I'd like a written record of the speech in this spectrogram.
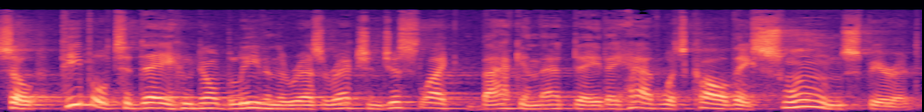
So, people today who don't believe in the resurrection, just like back in that day, they have what's called a swoon spirit,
